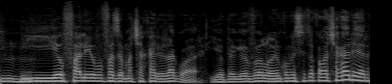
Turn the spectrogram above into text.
Uhum. E eu falei, eu vou fazer uma chacareira agora. E eu peguei o violão e comecei a tocar uma chacareira.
